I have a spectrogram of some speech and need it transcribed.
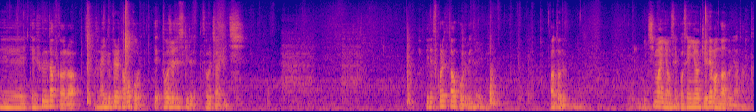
えー、手札からフライングペルトンをコール。で登場時スキルでソウルチャージ1ハピネスコレクターをコールでバトル1万4000、5000要求でマンガードにアタック。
